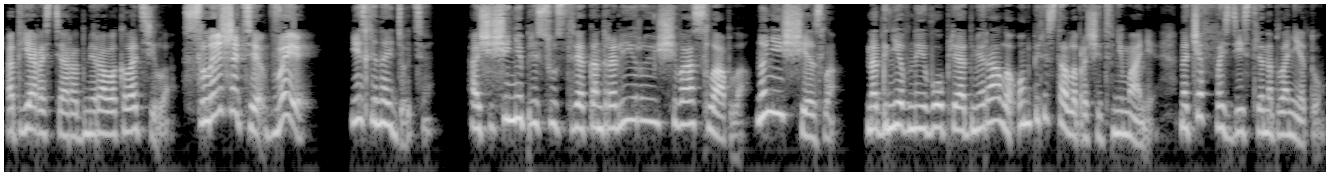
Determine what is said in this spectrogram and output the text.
От ярости Арадмирала колотила. «Слышите? Вы!» «Если найдете». Ощущение присутствия контролирующего ослабло, но не исчезло. На гневные вопли адмирала он перестал обращать внимание, начав воздействие на планету.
